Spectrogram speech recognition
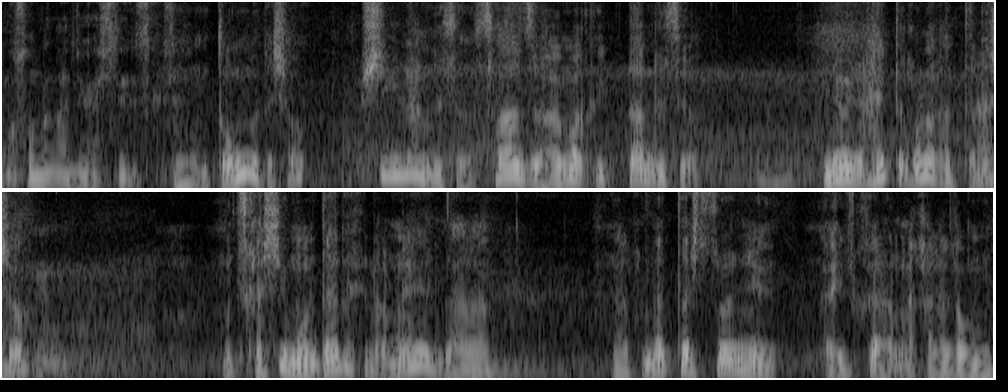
もそんな感じがしてるんですけど、うん、と思うでしょ？不思議なんですよ。SARS はうまくいったんですよ。日本に入ってこなかったでしょ、難しい問題だけどね。だから亡くなった人にがいるからなかなか難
